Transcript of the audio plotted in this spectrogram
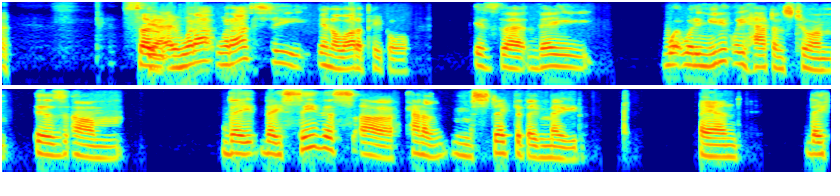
So yeah, and what I what I see in a lot of people is that they what what immediately happens to them is um they they see this uh kind of mistake that they've made and they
